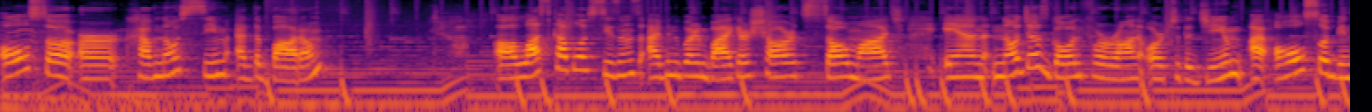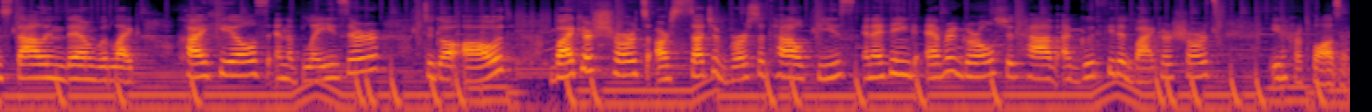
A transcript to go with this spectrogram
also are, have no seam at the bottom uh, last couple of seasons I've been wearing biker shorts so much and not just going for a run or to the gym I also been styling them with like high heels and a blazer to go out biker shorts are such a versatile piece and I think every girl should have a good fitted biker shorts in her closet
